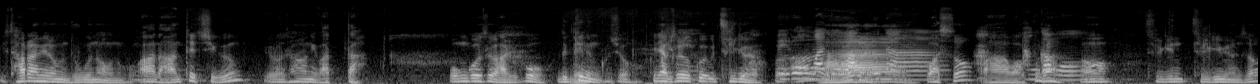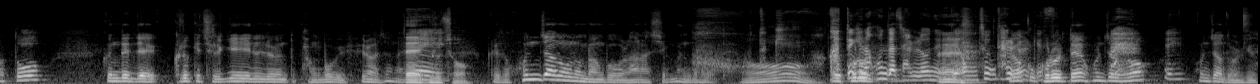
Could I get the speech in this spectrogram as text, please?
이 사람이라면 누구나 오는 거. 아 나한테 지금 이런 상황이 왔다. 온 것을 알고 느끼는 네. 거죠. 그냥 그렇고 즐겨요. 외로움만 아, 아, 왔구나. 왔어? 아 왔구나. 반가워. 어, 즐긴 즐기면서 또 근데 이제 그렇게 즐기려면 또 방법이 필요하잖아요. 네, 네. 그렇죠. 그래서 혼자 노는 방법을 하나씩 만들어야 돼요. 어. 가뜩이나 그럴- 혼자 잘 노는데 네. 엄청 잘 그래갖고 놀겠어. 그럴 때 혼자서 네. 혼자 놀기도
